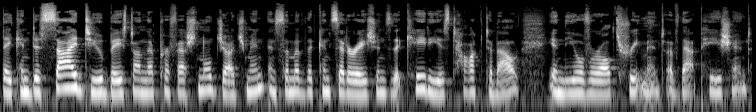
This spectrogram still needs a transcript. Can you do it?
They can decide to based on their professional judgment and some of the considerations that Katie has talked about in the overall treatment of that patient.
